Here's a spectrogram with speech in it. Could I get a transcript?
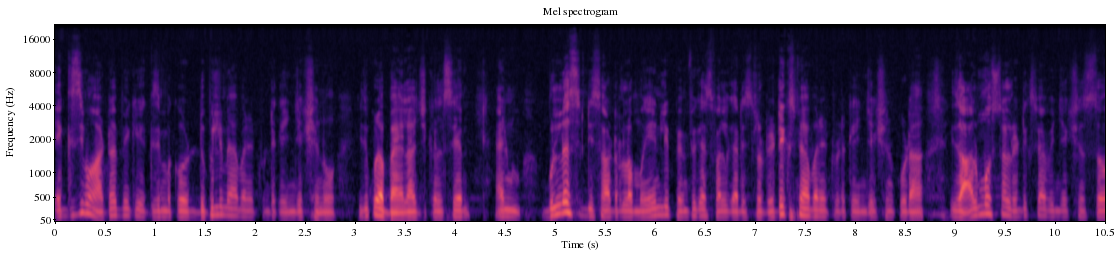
ఎగ్జిమా అటోపిక్ ఎగ్జిమాకు డుపిలిమ్యాబ్ అనేటువంటి ఒక ఇంజెక్షను ఇది కూడా బయాలజికల్సే అండ్ బుల్లస్ డిసార్డర్లో మెయిన్లీ పెంఫిగస్ వల్గారిస్లో రెటిక్స్ మ్యాబ్ అనేటువంటి ఒక ఇంజెక్షన్ కూడా ఇది ఆల్మోస్ట్ ఆల్ రెటిక్స్ మ్యాబ్ ఇంజెక్షన్స్తో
